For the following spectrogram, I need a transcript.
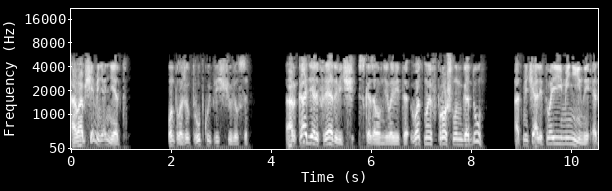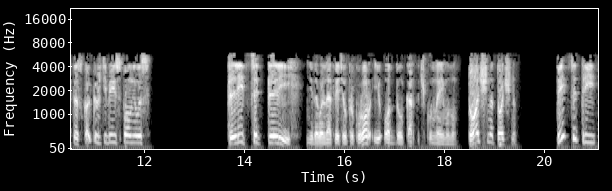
А вообще меня нет. Он положил трубку и прищурился. — Аркадий Альфредович, — сказал он деловито, — вот мы в прошлом году отмечали твои именины. Это сколько же тебе исполнилось? — Тридцать ли, — недовольно ответил прокурор и отдал карточку Нейману. — Точно, точно. Тридцать три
